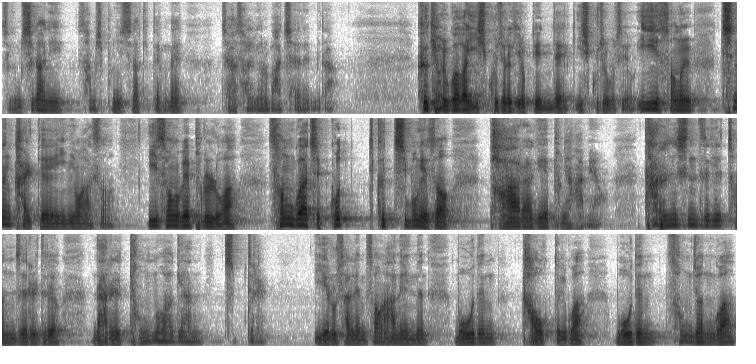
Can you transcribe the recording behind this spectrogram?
지금 시간이 30분이 지났기 때문에 제가 설교를 마쳐야 됩니다. 그 결과가 29절에 기록되어 있는데 29절 보세요. 이 성을 치는 갈대인이 와서 이 성읍에 불을 놓아 성과 집 곧 그 지붕에서 바라게 분양하며 다른 신들에게 전제를 드려 나를 경노하게 한 집들 예루살렘 성 안에 있는 모든 가옥들과 모든 성전과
